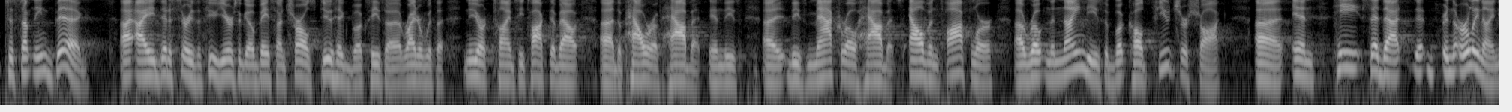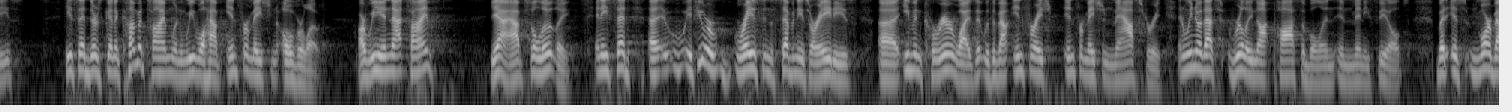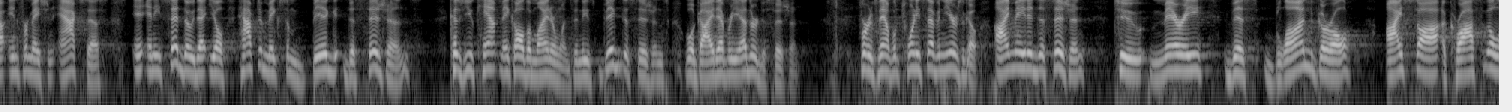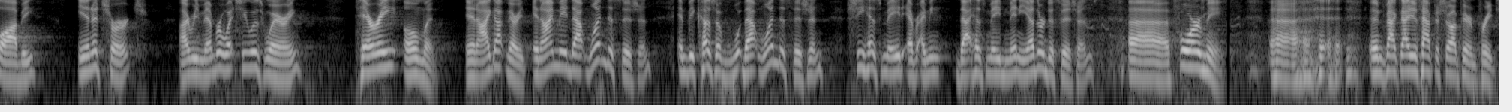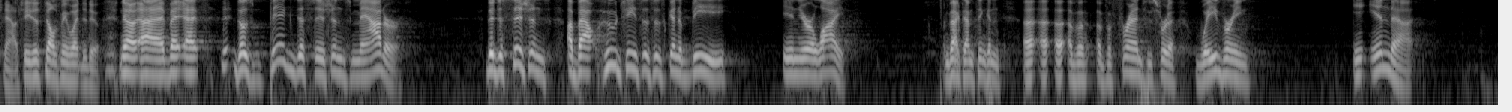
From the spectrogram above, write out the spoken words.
to something big. I, I, did a series a few years ago based on Charles Duhigg books. He's a writer with the New York Times. He talked about uh, the power of habit and these, uh, these macro habits. Alvin Toffler uh, wrote in the 90s a book called Future Shock. Uh, and he said that uh, in the early 90s, he said there's going to come a time when we will have information overload. Are we in that time? Yeah, absolutely. And he said, uh, if you were raised in the 70s or 80s, uh, even career wise, it was about information, mastery. And we know that's really not possible in, in many fields. But it's more about information access. And, and he said, though, that you'll have to make some big decisions because you can't make all the minor ones. And these big decisions will guide every other decision. For example, 27 years ago, I made a decision to marry this blonde girl I saw across the lobby in a church. I remember what she was wearing Terry Oman. And I got married. And I made that one decision. And because of w- that one decision, she has made every, I mean, that has made many other decisions uh, for me. Uh, in fact, I just have to show up here and preach now. She just tells me what to do. No, uh, but uh, th- those big decisions matter the decisions about who Jesus is going to be in your life. In fact, I'm thinking uh, uh, uh, of, a, of a friend who's sort of wavering in, in that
